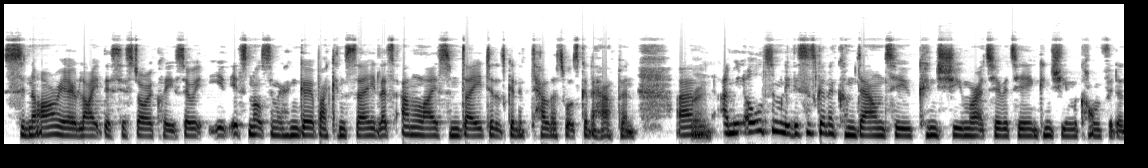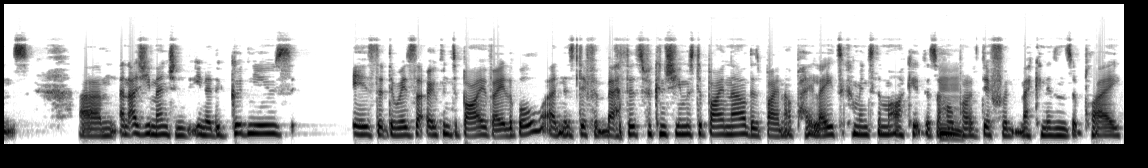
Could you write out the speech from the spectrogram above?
scenario like this historically. So it, it's not something I can go back and say, let's analyze some data that's going to tell us what's going to happen. Um, right. I mean, ultimately, this is going to come down to consumer activity and consumer confidence. Um, and as you mentioned, you know, the good news is that there is that open to buy available and there's different methods for consumers to buy now. There's buy now, pay later come into the market. There's a mm. whole lot of different mechanisms at play.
